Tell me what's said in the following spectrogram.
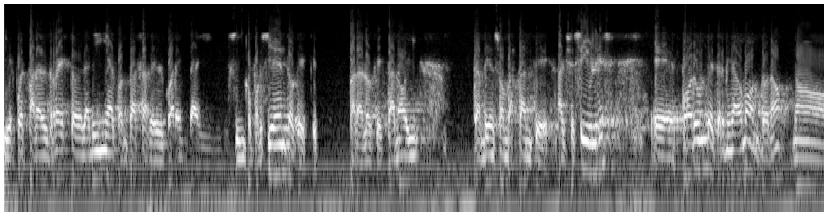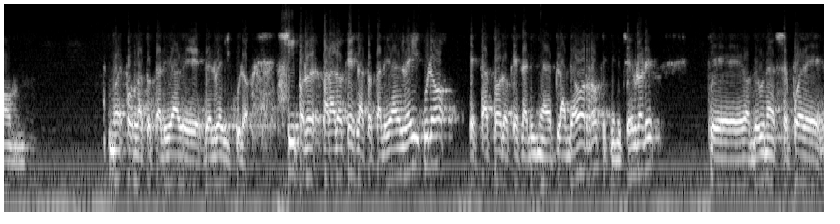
y después para el resto de la línea con tasas del 45% que, que para lo que están hoy también son bastante accesibles eh, por un determinado monto, ¿no? No, no es por la totalidad del vehículo. Sí, para lo que es la totalidad del vehículo está todo lo que es la línea de plan de ahorro que tiene Chevrolet, que donde uno se puede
